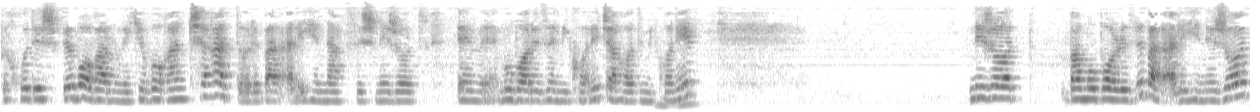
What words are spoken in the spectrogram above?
به خودش بباورونه که واقعا چقدر داره بر علیه نفسش نجات مبارزه می‌کنه جهاد می‌کنه. نجات و مبارزه بر علیه نژاد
